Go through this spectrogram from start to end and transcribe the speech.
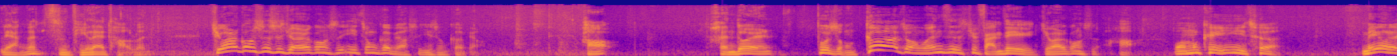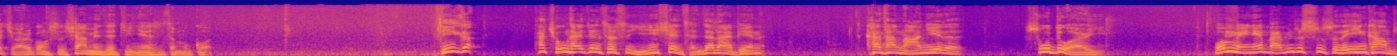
两个子题来讨论。九二共识是九二共识，一中各表是一中各表。好，很多人。不懂各各种文字去反对九二共识，好，我们可以预测，没有了九二共识，下面这几年是怎么过的？第一个，他琼台政策是已经现成在那边了，看他拿捏的速度而已。我们每年百分之四十的 income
